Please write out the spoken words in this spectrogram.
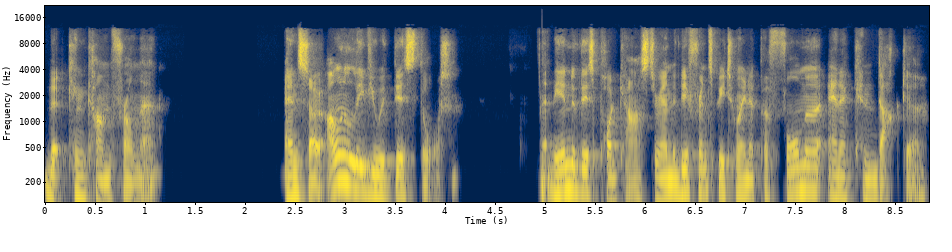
that can come from that. And so I want to leave you with this thought at the end of this podcast around the difference between a performer and a conductor.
